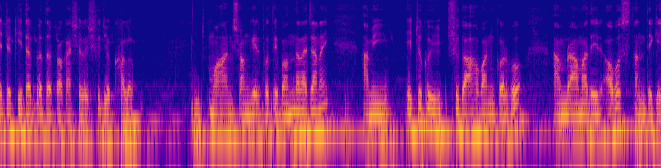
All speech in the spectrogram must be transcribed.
একটু কৃতজ্ঞতা প্রকাশের সুযোগ হলো। মহান সঙ্গের প্রতি বন্দনা জানাই, আমি এটুকুই শুধু আহ্বান করব, আমরা আমাদের অবস্থান থেকে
